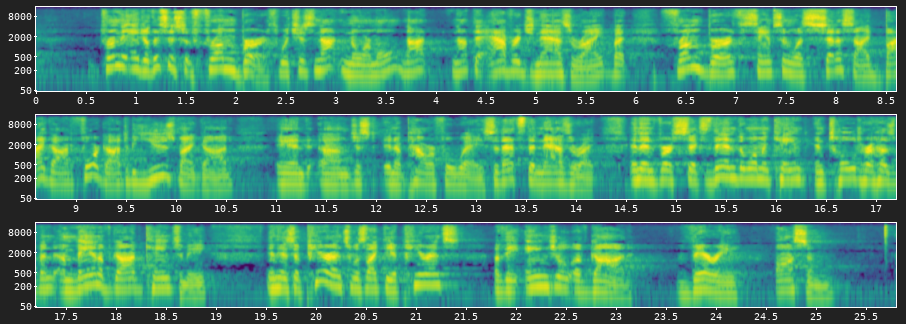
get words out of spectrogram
from the angel, this is from birth, which is not normal, not, not the average Nazarite, but from birth, Samson was set aside by God, for God, to be used by God and um, just in a powerful way. So that's the Nazarite. And then verse 6 Then the woman came and told her husband, A man of God came to me, and his appearance was like the appearance of the angel of God, very awesome.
